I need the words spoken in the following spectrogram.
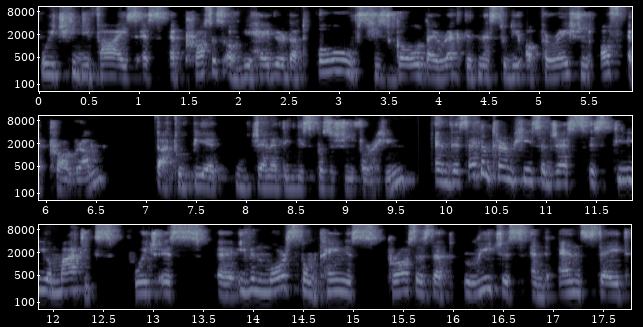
which he defines as a process of behavior that owes his goal directedness to the operation of a program. That would be a genetic disposition for him. And the second term he suggests is teleomatics, which is uh, even more spontaneous process that reaches an end state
